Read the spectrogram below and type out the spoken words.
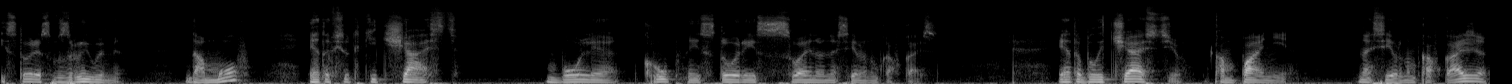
история с взрывами домов – это все-таки часть более крупной истории с войной на Северном Кавказе. И это было частью кампании на Северном Кавказе,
